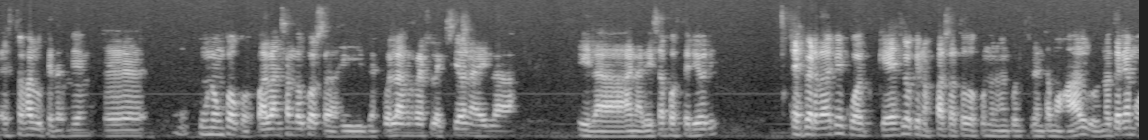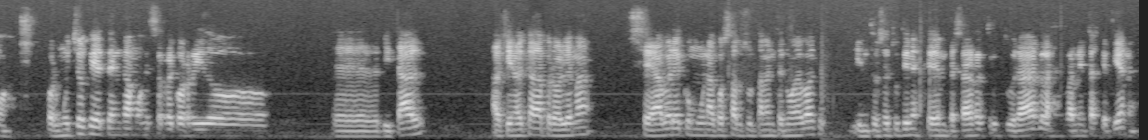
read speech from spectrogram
esto es algo que también eh, uno un poco va lanzando cosas y después las reflexiona y la, y la analiza posteriori, es verdad que, que es lo que nos pasa a todos cuando nos enfrentamos a algo. No tenemos, por mucho que tengamos ese recorrido eh, vital, al final cada problema se abre como una cosa absolutamente nueva y entonces tú tienes que empezar a reestructurar las herramientas que tienes.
